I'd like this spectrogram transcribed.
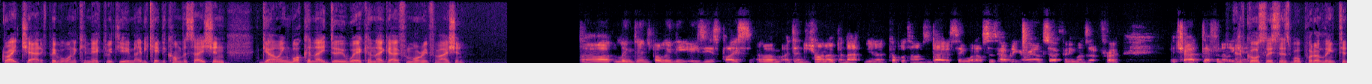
great chat. If people want to connect with you, maybe keep the conversation going, what can they do? Where can they go for more information? Uh, LinkedIn's probably the easiest place. Um, I tend to try and open that, you know, a couple of times a day to see what else is happening around. So if anyone's up for a chat, definitely. And can. of course, listeners, will put a link to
